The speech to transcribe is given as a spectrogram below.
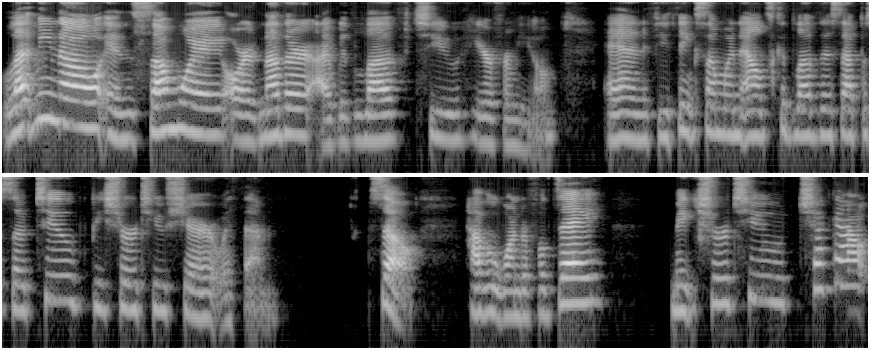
let me know in some way or another. I would love to hear from you. And if you think someone else could love this episode too, be sure to share it with them. So, have a wonderful day. Make sure to check out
